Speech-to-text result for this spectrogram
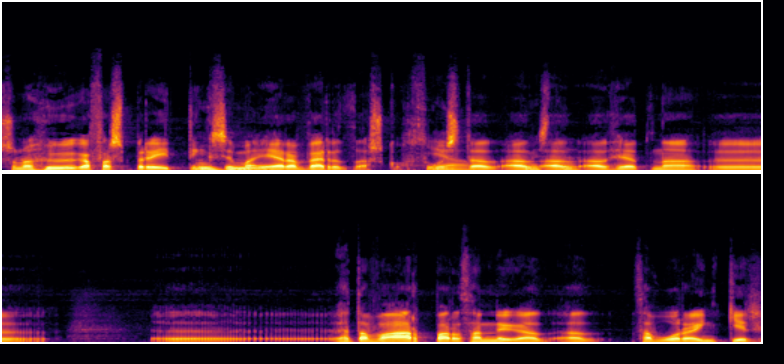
svona hugafarsbreyting sem að er að verða sko, þú Mhm. Já, veist að, að, að, að hérna uh, uh, þetta var bara þannig að, að það voru engir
